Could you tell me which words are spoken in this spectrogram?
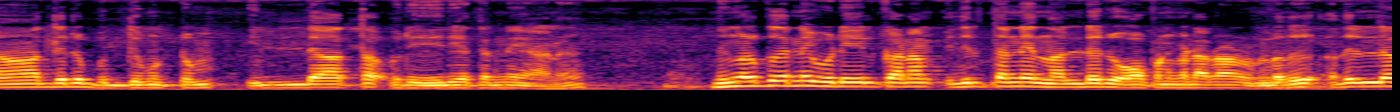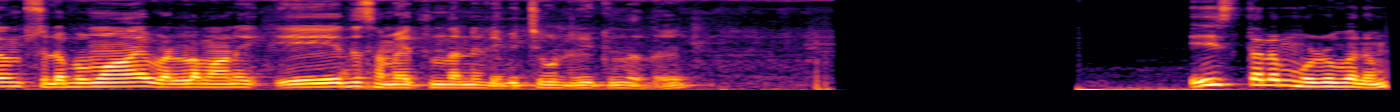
യാതൊരു ബുദ്ധിമുട്ടും ഇല്ലാത്ത ഒരു ഏരിയ തന്നെയാണ്. നിങ്ങൾക്ക് തന്നെ വീഡിയോയിൽ കാണാം. ഇതിൽ തന്നെ നല്ലൊരു ഓപ്പൺ കിണറാണ് ഉള്ളത്. അതിലെല്ലാം സുലഭമായ വെള്ളമാണ് ഏത് സമയത്തും തന്നെ ലഭിച്ചുകൊണ്ടിരിക്കുന്നത്. ഈ സ്ഥലം മുഴുവനും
